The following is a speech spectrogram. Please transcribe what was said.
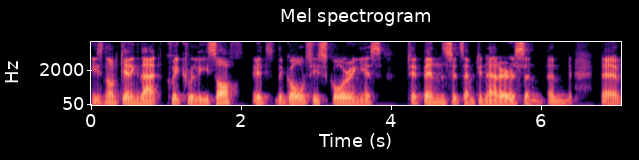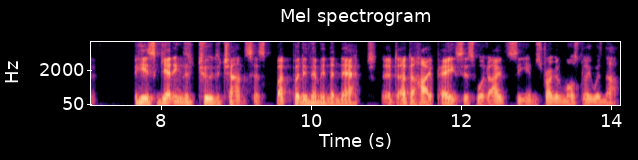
He's not getting that quick release off. It's the goals he's scoring is tip ins, it's empty netters, and and uh, he's getting the, to the chances, but putting them in the net at, at a high pace is what I see him struggle mostly with now.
